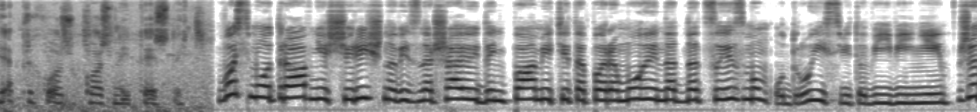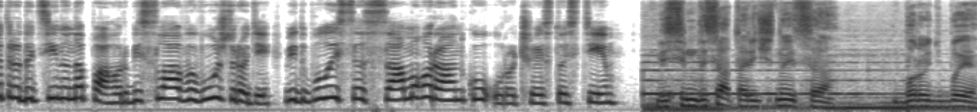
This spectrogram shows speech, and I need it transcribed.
я приходжу кожен тиждень. 8 травня щорічно відзначають День пам'яті та перемоги над нацизмом у Другій світовій війні. Вже традиційно на пагорбі слави в Ужгороді відбулися з самого ранку урочистості. 80-та річниця боротьби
